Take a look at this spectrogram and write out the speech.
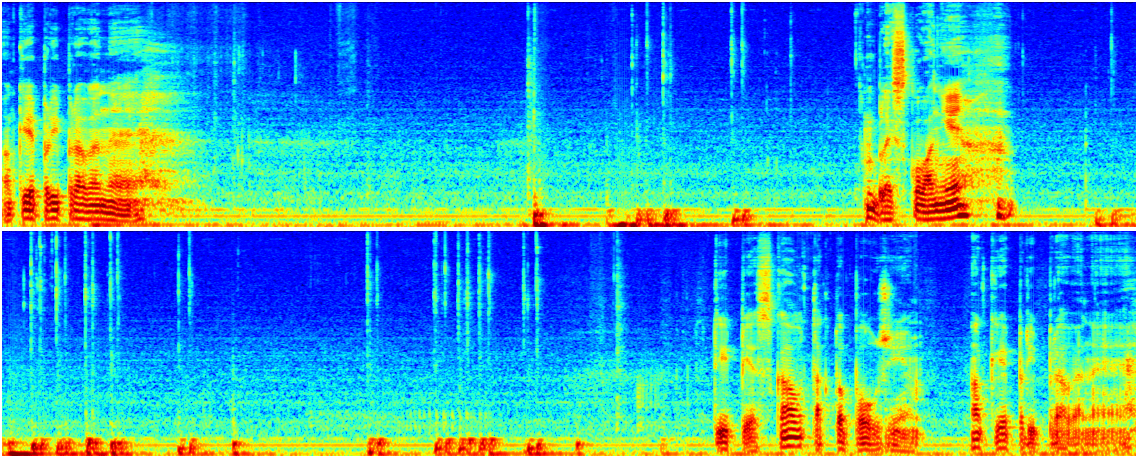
Ak je pripravené bleskovanie. Scout, tak to použijem. Ak je pripravené.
